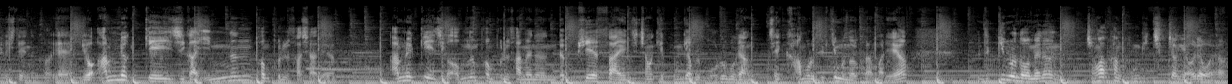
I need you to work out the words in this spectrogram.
표시되어 있는 거. 예, 요 압력 게이지가 있는 펌프를 사셔야 돼요. 압력 게이지가 없는 펌프를 사면은 몇 PSI인지 정확히 공기압을 모르고 그냥 제 감으로 느낌을 넣을 거란 말이에요. 느낌으로 넣으면은 정확한 공기 측정이 어려워요.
